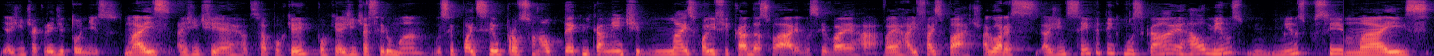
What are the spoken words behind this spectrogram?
e a gente acreditou nisso. Mas a gente erra, sabe por quê? Porque a gente é ser humano. Você pode ser o profissional tecnicamente mais qualificado da sua área, você vai errar, vai errar e faz parte. Agora, a gente sempre tem que buscar errar o menos, menos possível, mas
